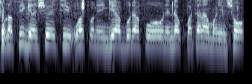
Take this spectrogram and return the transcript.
Unapiga show eti watu wanaingia bure afu unaenda kupatana mwenye show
